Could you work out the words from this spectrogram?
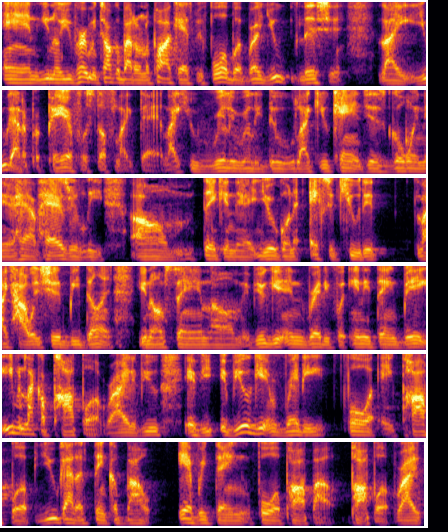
And you know, you've heard me talk about it on the podcast before, but bro, you listen, like you got to prepare for stuff like that. Like you really, really do. Like you can't just go in there haphazardly, um, thinking that you're going to execute it like how it should be done. You know what I'm saying? Um, if you're getting ready for anything big, even like a pop up, right? If you if you if you're getting ready for a pop up, you got to think about everything for a pop out pop up right?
